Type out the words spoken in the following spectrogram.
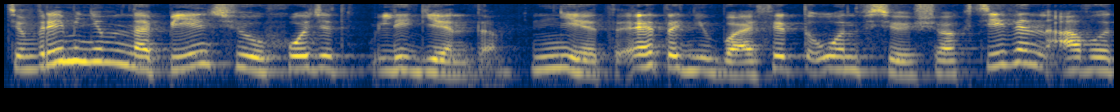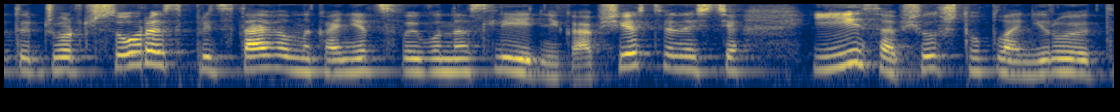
Тем временем на пенсию уходит легенда. Нет, это не Баффет, он все еще активен, а вот Джордж Сорос представил наконец своего наследника общественности и сообщил, что планирует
